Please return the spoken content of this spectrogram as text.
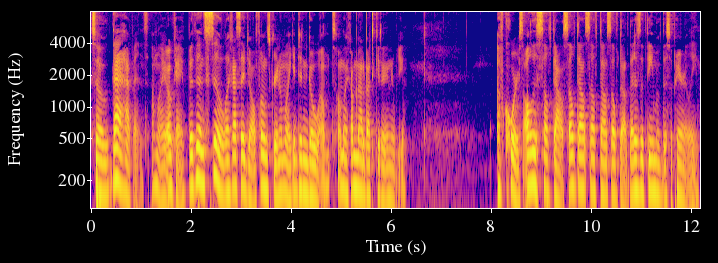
So that happens. I'm like, okay. But then still, like I said, y'all, phone screen, I'm like, it didn't go well. So I'm like, I'm not about to get an interview. Of course, all this self doubt, self doubt, self doubt, self doubt. That is the theme of this, apparently.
